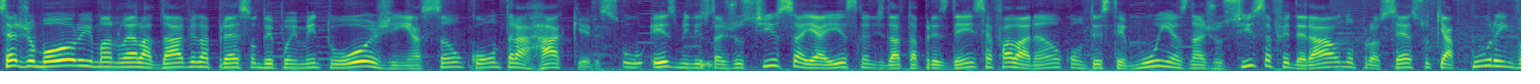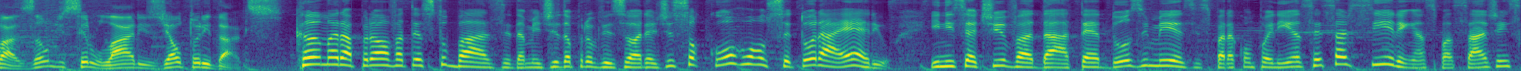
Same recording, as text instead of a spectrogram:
Sérgio Moro e Manuela Dávila prestam depoimento hoje em ação contra hackers. O ex-ministro da Justiça e a ex-candidata à presidência falarão com testemunhas na Justiça Federal no processo que apura invasão de celulares de autoridades. Câmara aprova texto base da medida provisória de socorro ao setor aéreo. Iniciativa dá até 12 meses para companhias ressarcirem as passagens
